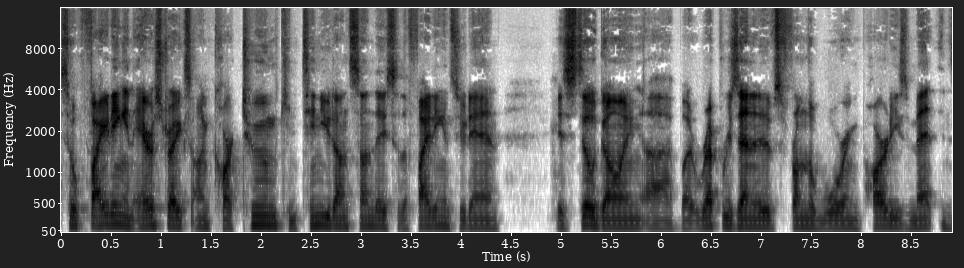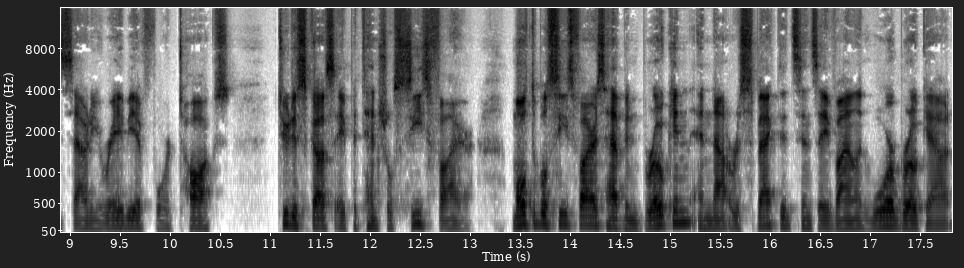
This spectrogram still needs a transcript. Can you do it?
So fighting and airstrikes on Khartoum continued on Sunday. So the fighting in Sudan is still going, uh, but representatives from the warring parties met in Saudi Arabia for talks to discuss a potential ceasefire. Multiple ceasefires have been broken and not respected since a violent war broke out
